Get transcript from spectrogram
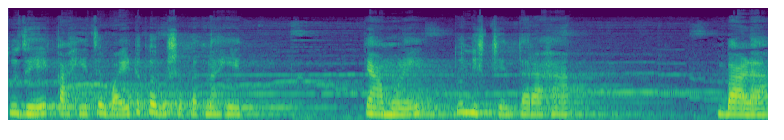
तुझे काहीच वाईट करू शकत नाहीत. त्यामुळे तू निश्चिंत राहा. बाळा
